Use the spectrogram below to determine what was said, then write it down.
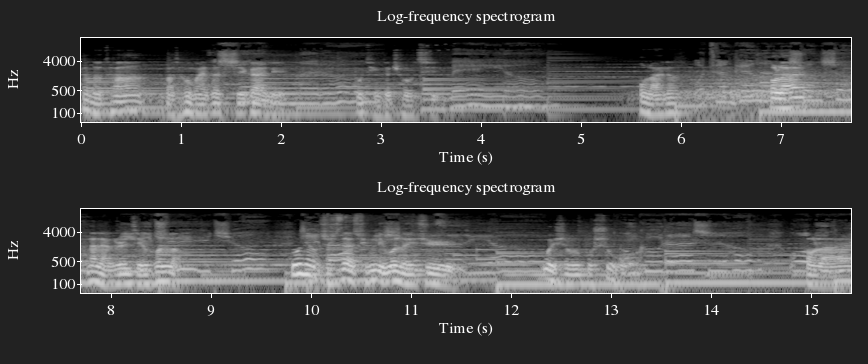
看到他把头埋在膝盖里，不停的抽泣。后来呢？后来那两个人结婚了，姑娘只是在群里问了一句。为什么不是我？后来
